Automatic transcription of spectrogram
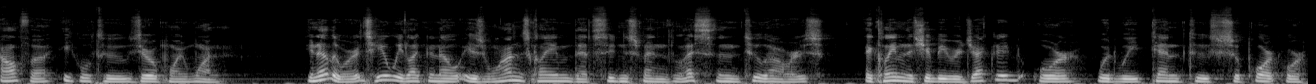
alpha equal to 0.1. In other words, here we'd like to know is Juan's claim that students spend less than two hours a claim that should be rejected, or would we tend to support or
